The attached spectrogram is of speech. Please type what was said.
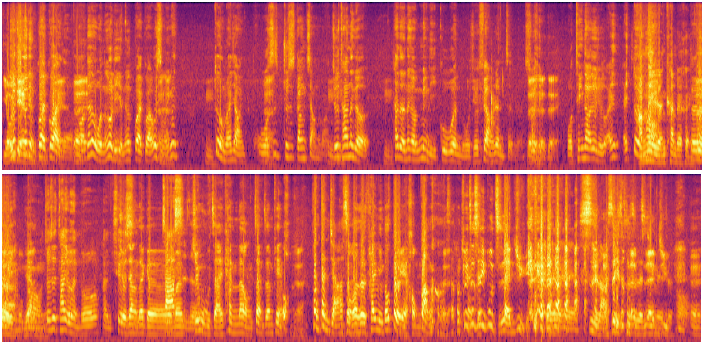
有一点有点怪怪的对，哦，但是我能够理解那个怪怪，为什么？嗯。因为嗯。对我们来讲，我是就是刚讲的嘛，嗯就是他那个嗯。他的那个命理顾问，我觉得非常认真的，所以对对。对，我听到就觉得说，哎哎，对哈，行内人看得很过对瘾，这样哦，就是他有很多很确实，就像那个我扎实的。们军武宅看那种战争片，哦对，换弹夹什么的，timing 都对耶，好棒哦！这种所以这是一部直人剧。对对对。对是啦，是一种直人职人人剧剧。哦，嗯。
